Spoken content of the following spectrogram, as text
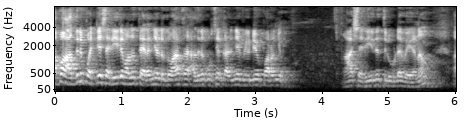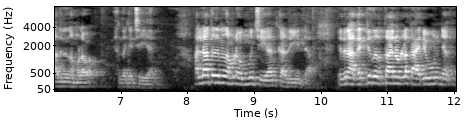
അപ്പോൾ അതിന് പറ്റിയ ശരീരം അത് തിരഞ്ഞെടുക്കും. ആ അതിനെക്കുറിച്ച് കഴിഞ്ഞ വീഡിയോ പറഞ്ഞു. ആ ശരീരത്തിലൂടെ വേണം അതിന് നമ്മൾ എന്തെങ്കിലും ചെയ്യാൻ. അല്ലാത്തതിന് നമ്മളെ ഒന്നും ചെയ്യാൻ കഴിയില്ല. ഇതിനെ അകറ്റി നിർത്താനുള്ള കാര്യവും ഞാൻ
